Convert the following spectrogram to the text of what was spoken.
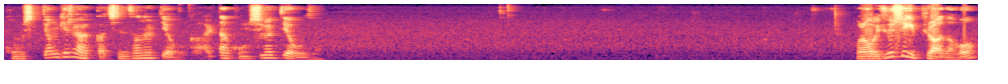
공식 경기를 할까? 진선을 띄워볼까? 일단 공식을 띄워보자. 뭐라고 휴식이 필요하다고?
